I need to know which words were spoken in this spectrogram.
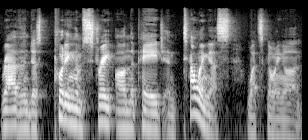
rather than just putting them straight on the page and telling us what's going on.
